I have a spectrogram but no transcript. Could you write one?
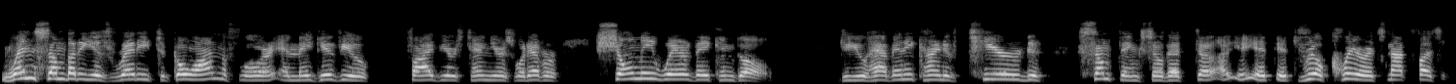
When somebody is ready to go on the floor and they give you five years, ten years, whatever, show me where they can go. Do you have any kind of tiered something so that uh, it, it's real clear? It's not fuzzy.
